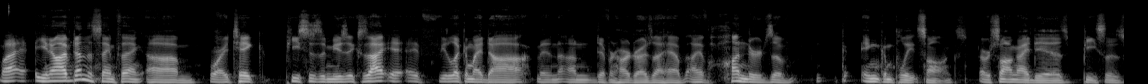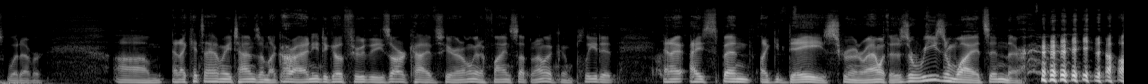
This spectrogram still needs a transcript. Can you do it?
Well, I, you know, I've done the same thing um, where I take pieces of music because I, if you look at my DAW and on different hard drives I have, I have hundreds of incomplete songs or song ideas, pieces, whatever. Um, and I can't tell you how many times I'm like, all right, I need to go through these archives here and I'm going to find something. I'm going to complete it. And I, I, spend like days screwing around with it. There's a reason why it's in there. you know,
